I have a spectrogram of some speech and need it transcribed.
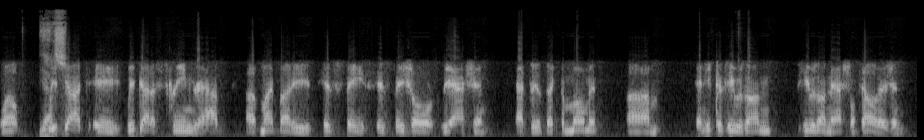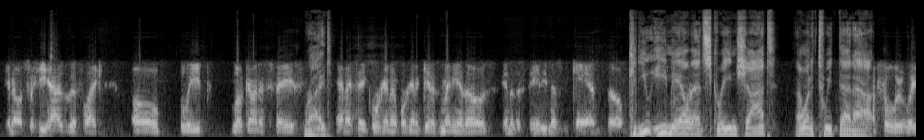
Well, yes. we've got a we've got a screen grab of my buddy, his face, his facial reaction at the like the moment, um, and he because he was on he was on national television, you know, so he has this like oh bleep look on his face, right? And I think we're gonna we're gonna get as many of those into the stadium as we can. So, can you email that screenshot? I want to tweet that out. Absolutely,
